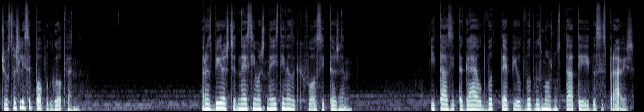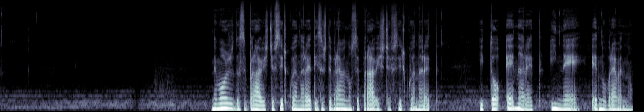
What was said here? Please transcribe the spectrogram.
Чувстваш ли се по-подготвен? Разбираш, че днес имаш наистина за какво си тъжен – и тази тъга е отвъд теб и отвъд възможността ти да се справиш. Не можеш да се правиш, че всичко е наред и същевременно се правиш, че всичко е наред. И то е наред и не е едновременно.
